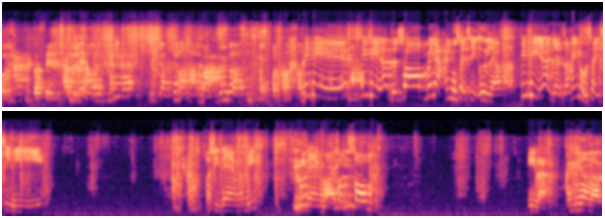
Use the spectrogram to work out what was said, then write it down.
ลดห้าสิบเปอร์เซ็นต์ค่ะเหลือแต่เอาแค่พี่จับฉลากบาทพี่พีทพี่พีทอาจจะชอบไม่อยากให้หนูใส่สีอื่นแล้ว พี่พีทอาจจะให้หนูใส่สีนี้เอา สีแดงมาสิสีแดงส้มๆนี่แหละอันนี้น่ารัก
